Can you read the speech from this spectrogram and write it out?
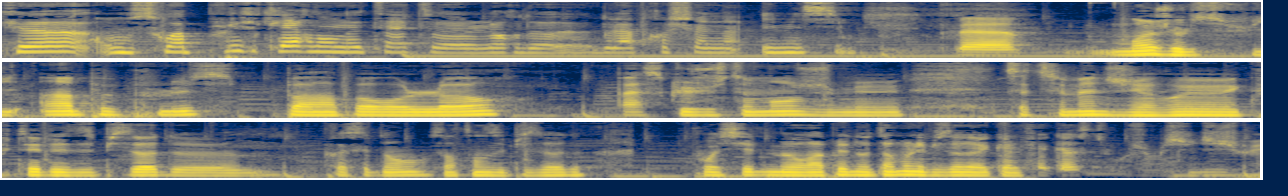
que on soit plus clair dans nos têtes euh, lors de, de la prochaine émission. Bah, moi, je le suis un peu plus par rapport au lore. Parce que justement, je me... cette semaine, j'ai réécouté les épisodes euh, précédents, certains épisodes, pour essayer de me rappeler notamment l'épisode avec AlphaCast où je me suis dit je vais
